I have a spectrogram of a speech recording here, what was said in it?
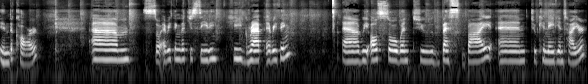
in the car. Um, so everything that you see, he grabbed everything. Uh, we also went to Best Buy and to Canadian Tire.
